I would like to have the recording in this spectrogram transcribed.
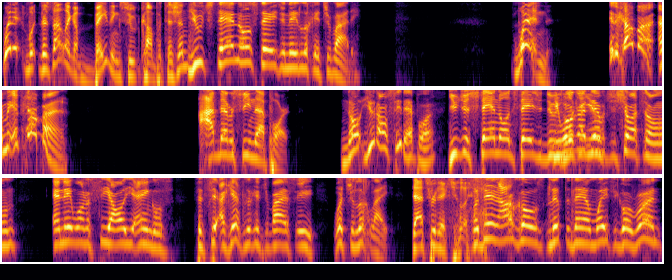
What it- what- there's not like a bathing suit competition. You stand on stage and they look at your body. When? In the combine. I mean, it's combine. I've never seen that part. No, you don't see that part. You just stand on stage and do. you walk look out there with your shorts on, and they want to see all your angles to, t- I guess, look at your body and see what you look like. That's ridiculous. But then I'll go lift the damn weights and go run.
